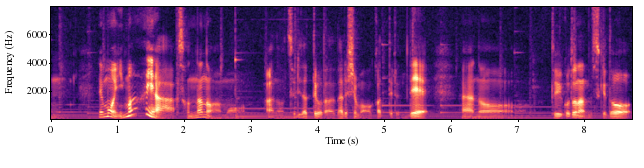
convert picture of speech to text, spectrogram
うん、でもう今やそんなのはもうあの釣りだってことは誰しも分かってるんであのということなんですけど、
